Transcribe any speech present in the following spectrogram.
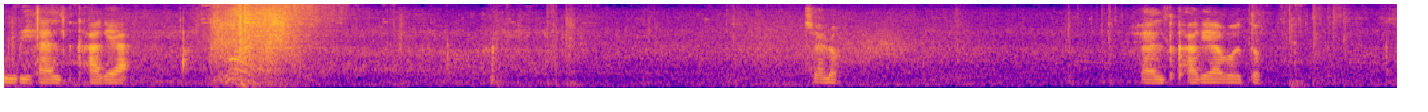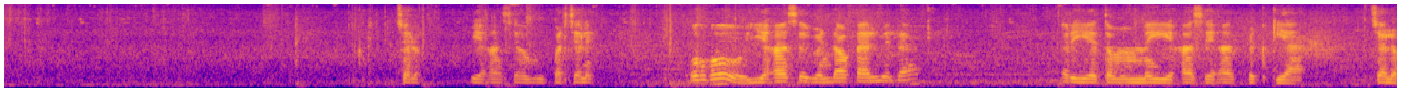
पूरी हेल्थ खा गया। चलो। हेल्थ खा गया वो तो। चलो, यहाँ से अब ऊपर चले। ओहो, यहाँ से विंडो फ़ाइल मिल रहा है। अरे, ये तो हमने यहाँ से यहाँ फिट किया है। चलो,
